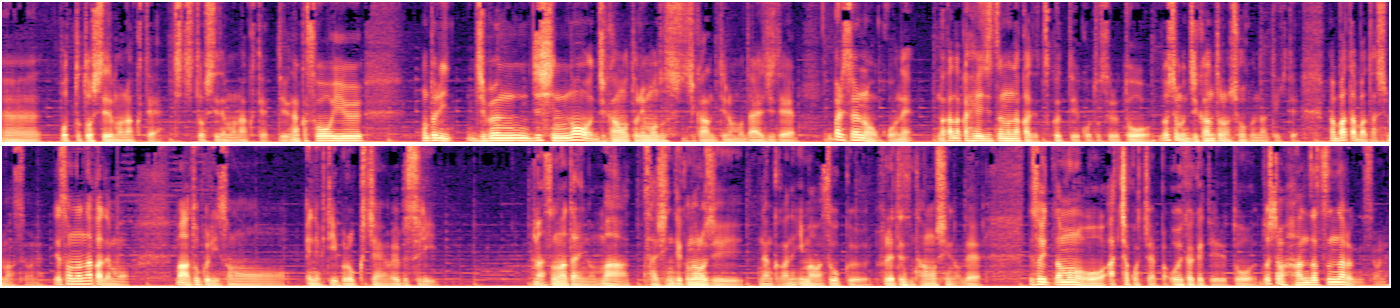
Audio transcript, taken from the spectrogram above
うん、夫としてでもなくて父としてでもなくてっていうなんかそういう本当に自分自身の時間を取り戻す時間っていうのも大事でやっぱりそういうのをこうねなかなか平日の中で作っていこうとするとどうしても時間との勝負になってきて、まあ、バタバタしますよね。でそんな中でもまあ特にその NFT ブロックチェーン Web3 まあその辺りのまあ最新テクノロジーなんかがね今はすごく触れてて楽しいのででそういったものをあっちゃこっちゃやっぱ追いかけているとどうしても煩雑になるんですよね。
